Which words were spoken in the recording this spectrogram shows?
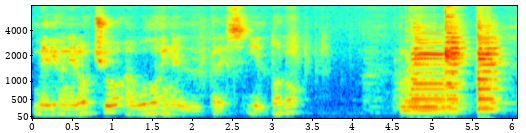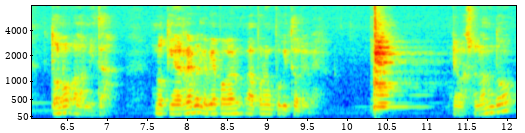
medio en el 8, agudo en el 3 y el tono tono a la mitad. No tiene reverb, le voy a poner, a poner un poquito de reverb. Ya va sonando.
